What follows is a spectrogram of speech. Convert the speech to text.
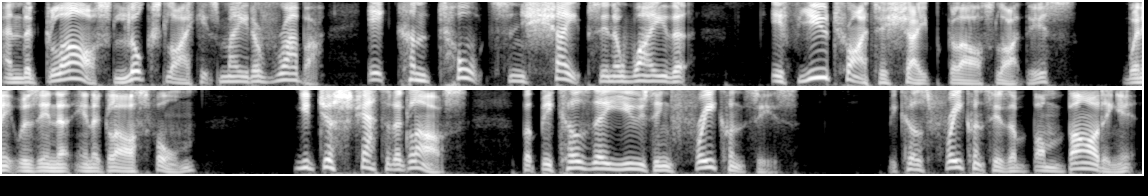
And the glass looks like it's made of rubber. It contorts and shapes in a way that if you try to shape glass like this, when it was in a, in a glass form, you'd just shatter the glass. But because they're using frequencies, because frequencies are bombarding it, it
